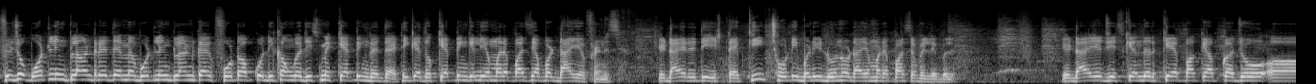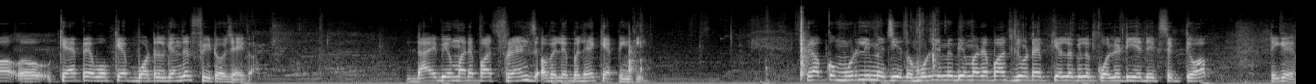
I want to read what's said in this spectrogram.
फिर जो बॉटलिंग प्लांट रहते हैं, मैं बॉटलिंग प्लांट का एक फ़ोटो आपको दिखाऊँगा, जिसमें कैपिंग रहता है, ठीक है? तो कैपिंग के लिए हमारे पास यहाँ पर डाई है फ्रेंड्स ये डाई रहती है इस टाइप की, छोटी, बड़ी, दोनों डाई हमारे पास अवेलेबल है। ये डाई है जिसके अंदर कैप आके आपका जो कैप है, वो कैप बॉटल के अंदर फिट हो जाएगा। डाई भी हमारे पास फ्रेंड्स अवेलेबल है कैपिंग की। फिर आपको मुरली में चाहिए तो मुरली में भी हमारे पास दो टाइप की अलग अलग क्वालिटी है, देख सकते हो आप। ठीक है?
